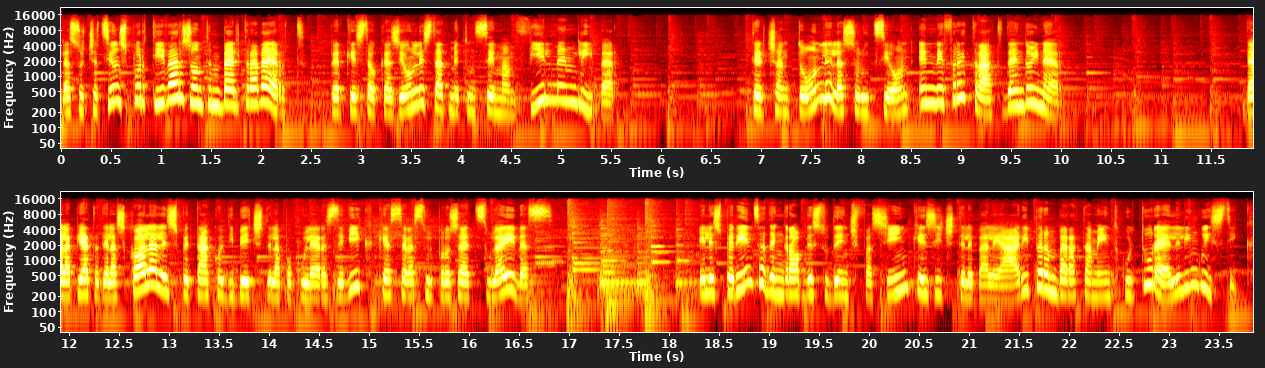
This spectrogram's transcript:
L'associazione sportiva raggiunto un bel travert, per questa occasione è stato messo insieme un film in liber, del Chanton la soluzione è ne fretrat da Indoiner. Dalla piatta della scuola le spettacolo di Bec della Popolare Zevic che sarà sul progetto sulla Eves. E l'esperienza d'un gruppo di studenti fascin che esiste le Baleari per imbarattamento culturale e linguistico.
